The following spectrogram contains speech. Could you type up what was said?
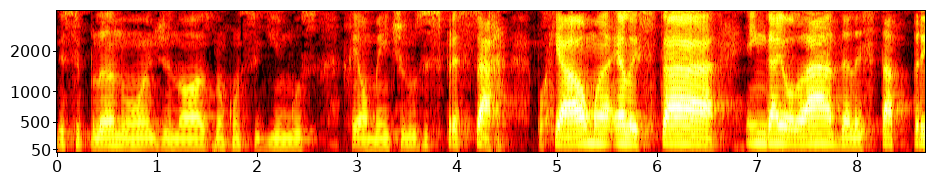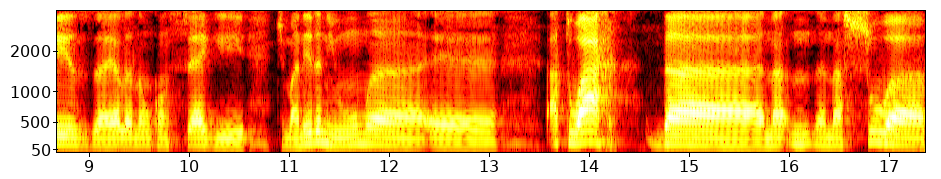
nesse plano onde nós não conseguimos realmente nos expressar, porque a alma ela está engaiolada, ela está presa, ela não consegue de maneira nenhuma é, atuar da, na, na sua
